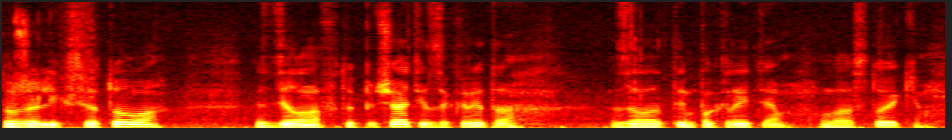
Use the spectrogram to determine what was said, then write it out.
Тоже лик святого. Сделана фотопечать и закрыта золотым покрытием влагостойким.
